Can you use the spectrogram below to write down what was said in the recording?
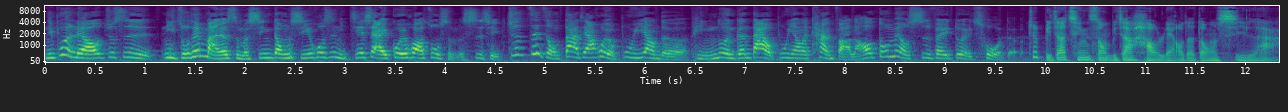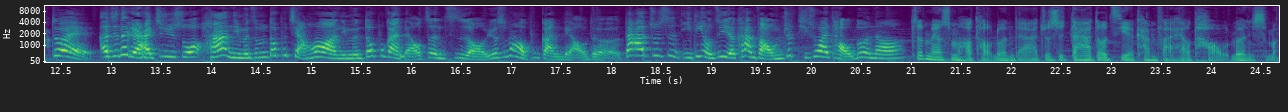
你不能聊就是你昨天买了什么新东西，或是你接下来规划做什么事情？就是这种大家会有不一样的评论，跟大家有不一样的看法，然后都没有是非对错的。就比较轻松、比较好聊的东西啦。对，而且那个人还继续说：“哈，你们怎么都不讲话？你们都不敢聊政治哦？有什么好不敢聊的？大家就是一定有自己的看法，我们就提出来讨论呢。这没有什么好讨论的啊，就是大家都有自己的看法，还要讨论什么？”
